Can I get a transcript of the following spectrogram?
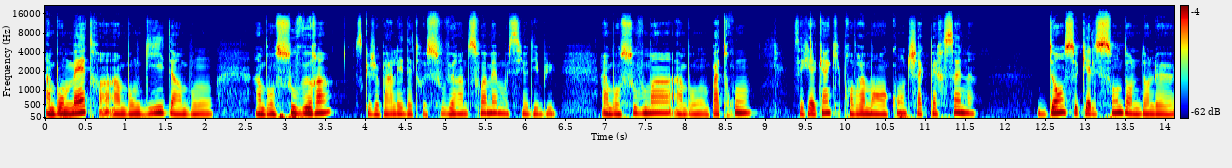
Un bon maître, un bon guide, un bon, un bon souverain, parce que je parlais d'être souverain de soi-même aussi au début. Un bon souverain, un bon patron, c'est quelqu'un qui prend vraiment en compte chaque personne dans ce qu'elles sont dans, le,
